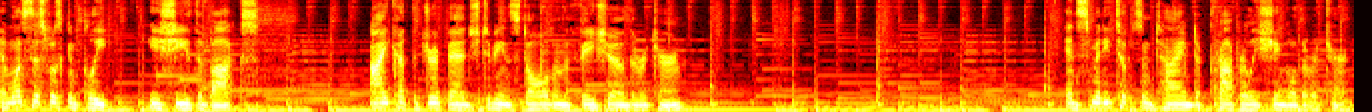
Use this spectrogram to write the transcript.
And once this was complete, he sheathed the box. I cut the drip edge to be installed on the fascia of the return. And Smitty took some time to properly shingle the return.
